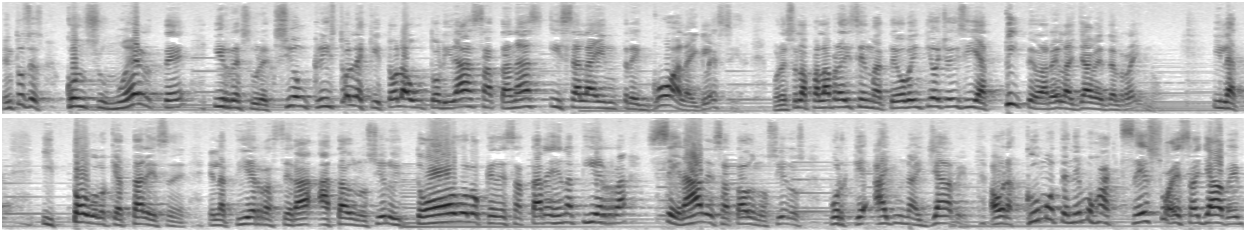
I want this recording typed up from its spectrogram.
Entonces, con su muerte y resurrección, Cristo le quitó la autoridad a Satanás y se la entregó a la iglesia. Por eso la palabra dice en Mateo 28, dice, y a ti te daré las llaves del reino. y la y todo lo que atares en la tierra será atado en los cielos y todo lo que desatares en la tierra será desatado en los cielos porque hay una llave. Ahora, ¿cómo tenemos acceso a esa llave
